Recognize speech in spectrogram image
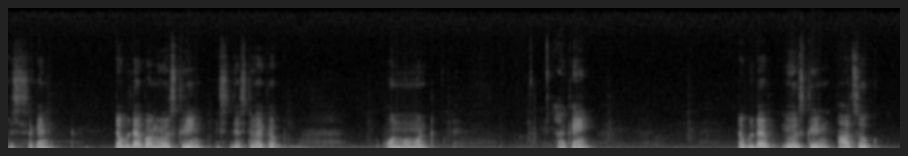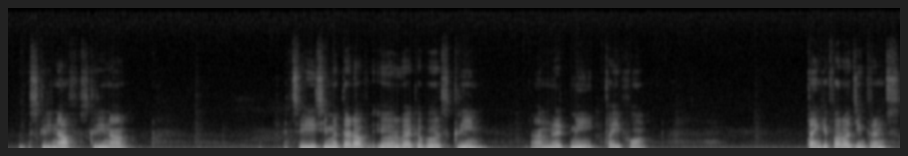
Just a second. Double tap on your screen. It's just wake up. One moment. Okay. Double tap your screen. Also screen off screen on. It's easy method of your wake up your screen on redmi 5 phone thank you for watching friends.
